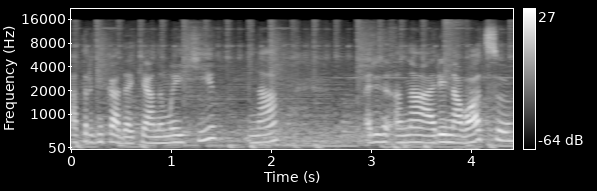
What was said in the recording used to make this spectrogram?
«От родника до океана маяки» на, на реновацию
